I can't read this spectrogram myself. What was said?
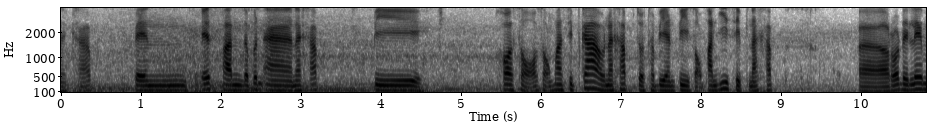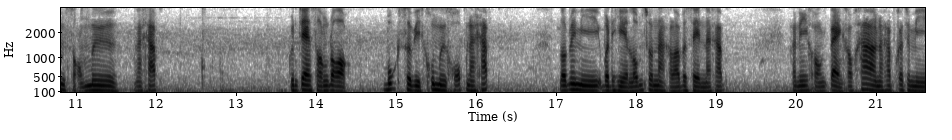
นะครับเป็น S 1 0 0 Double R นะครับ ปีคศ 2019 นะครับ จดทะเบียนปี 2020 นะครับเอ่อรถในเล่ม 2 มือนะครับ กุญแจ 2 ดอกบุ๊กเซอร์วิสคู่มือครบนะครับ รถไม่มีอุบัติเหตุล้มชนหนัก 100%นะครับ คราวนี้ของแต่งคร่าวๆนะครับก็จะมี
